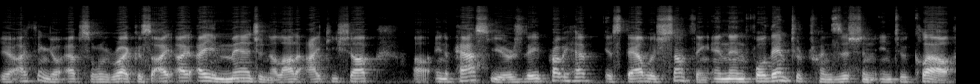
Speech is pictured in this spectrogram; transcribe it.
Yeah, I think you're absolutely right because I, I, I imagine a lot of IT shop uh, in the past years, they probably have established something. And then for them to transition into cloud,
